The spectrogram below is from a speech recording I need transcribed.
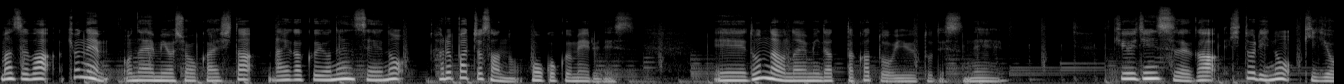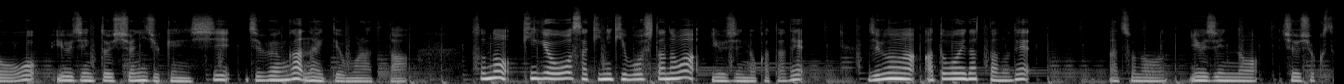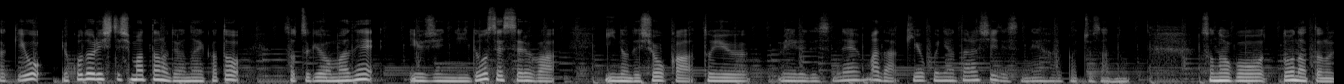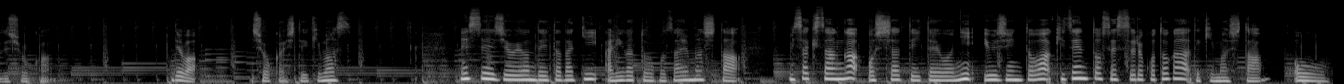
まずは去年お悩みを紹介した大学4年生のハルパッチョさんの報告メールです、えー、どんなお悩みだったかというとですね求人数が1人の企業を友人と一緒に受験し自分が内定をもらった。その企業を先に希望したのは友人の方で自分は後追いだったのであその友人の就職先を横取りしてしまったのではないかと卒業まで友人にどう接すればいいのでしょうかというメールですね。まだ記憶に新しいですねハルパッチョさんの。その後どうなったのでしょうか。では紹介していきます。メッセージを読んでいただきありがとうございました。美咲さんがおっしゃっていたように友人とは毅然と接することができました。おお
